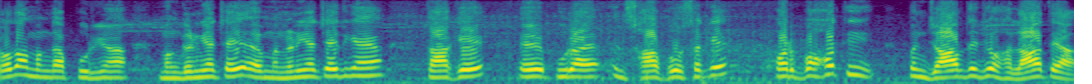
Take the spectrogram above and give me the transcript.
14 ਮੰਗਾਂ ਪੂਰੀਆਂ ਮੰਗਣੀਆਂ ਚਾਹੀ ਅ, ਮੰਨਣੀਆਂ ਚਾਹੀਦੀਆਂ ਆ ਤਾਂ ਕਿ ਇਹ ਪੂਰਾ ਇਨਸਾਫ ਹੋ ਸਕੇ ਔਰ ਬਹੁਤ ਹੀ ਪੰਜਾਬ ਦੇ ਜੋ ਹਾਲਾਤ ਆ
